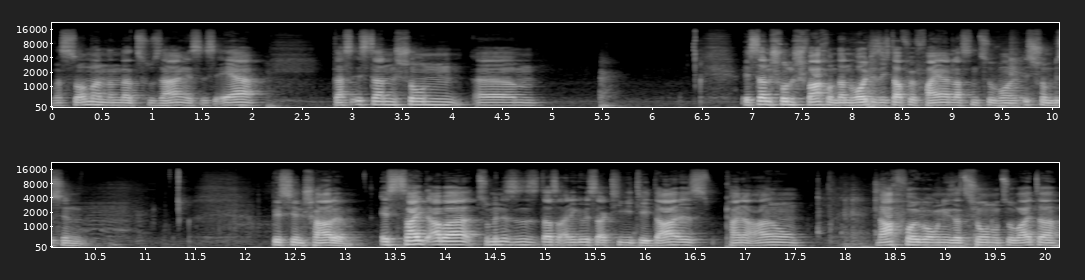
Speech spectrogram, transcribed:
was soll man dann dazu sagen? Es ist eher, das ist dann schon, ähm, ist dann schon schwach und dann heute sich dafür feiern lassen zu wollen, ist schon ein bisschen, bisschen schade. Es zeigt aber zumindest, dass eine gewisse Aktivität da ist. Keine Ahnung, Nachfolgeorganisation und so weiter.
